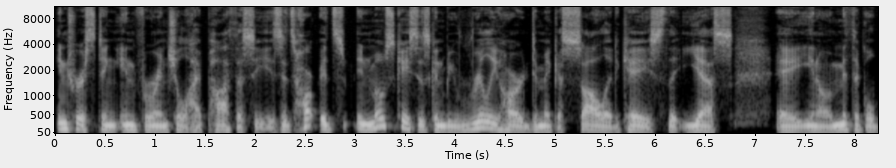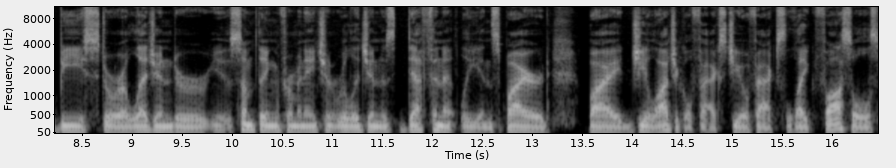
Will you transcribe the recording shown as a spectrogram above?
interesting inferential hypotheses it's hard it's in most cases going to be really hard to make a solid case that yes a you know a mythical beast or a legend or something from an ancient religion is definitely inspired by geological facts geofacts like fossils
